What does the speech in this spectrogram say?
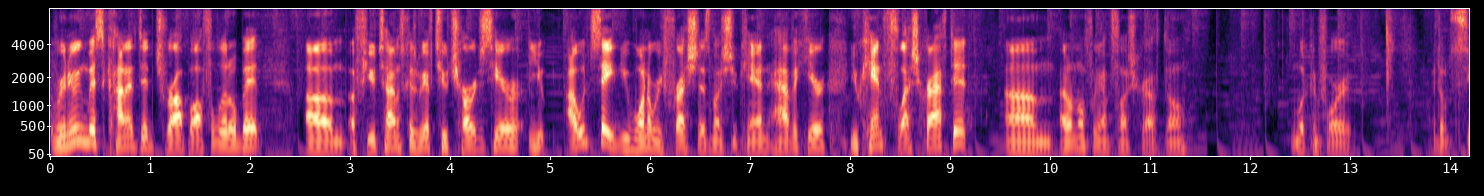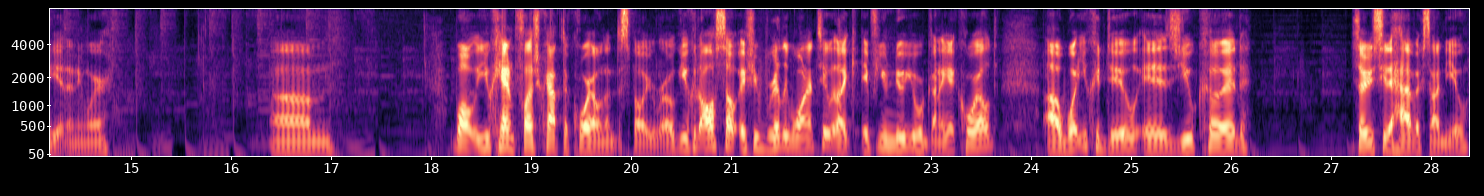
Renewing mist kind of did drop off a little bit um, a few times because we have two charges here. You i would say you want to refresh it as much as you can havoc here. You can fleshcraft it. Um, i don't know if we can fleshcraft though. I'm looking for it. I don't see it anywhere. Um well, you can fleshcraft the coil and then dispel your rogue. You could also, if you really wanted to, like if you knew you were gonna get coiled, uh, what you could do is you could. So you see the havocs on you.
